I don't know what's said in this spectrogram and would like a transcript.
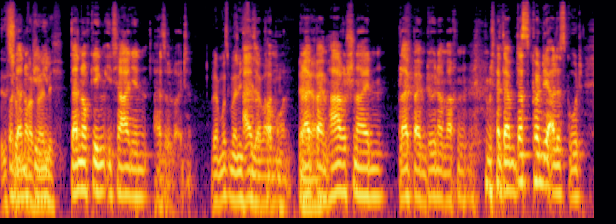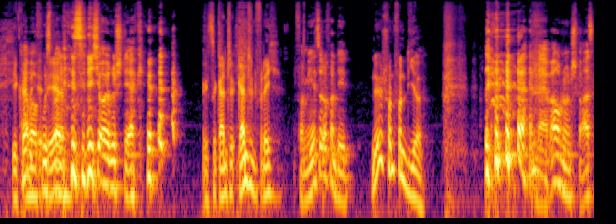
Ist und dann noch, gegen, dann noch gegen Italien, also Leute. da muss man nicht Also come on. Bleibt ja, beim Haare schneiden, bleibt beim Döner machen. das könnt ihr alles gut. Ihr könnt- Aber Fußball ja. ist nicht eure Stärke. Ist ganz, ganz schön frech. Von mir jetzt oder von denen? Nö, schon von dir. Nein, war auch nur ein Spaß.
